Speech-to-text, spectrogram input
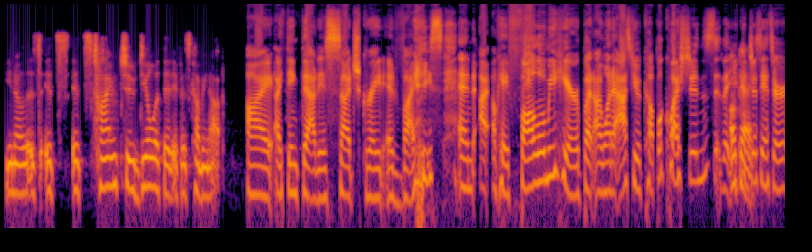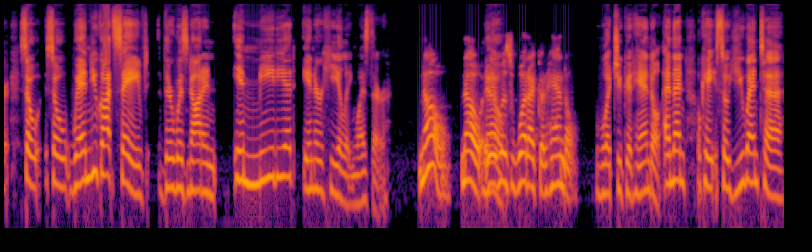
you know it's it's it's time to deal with it if it's coming up I, I think that is such great advice. And I, okay, follow me here, but I want to ask you a couple questions that you okay. can just answer. So, so when you got saved, there was not an immediate inner healing, was there? No, no, no. it was what I could handle. What you could handle. And then, okay, so you went to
